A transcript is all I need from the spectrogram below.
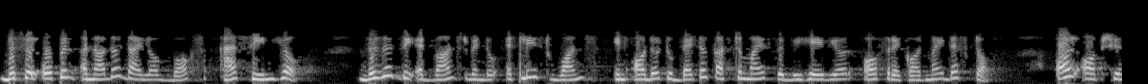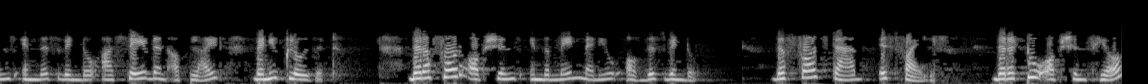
This will open another dialog box as seen here. Visit the advanced window at least once in order to better customize the behavior of Record My Desktop. All options in this window are saved and applied when you close it. There are four options in the main menu of this window. The first tab is Files. There are two options here.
